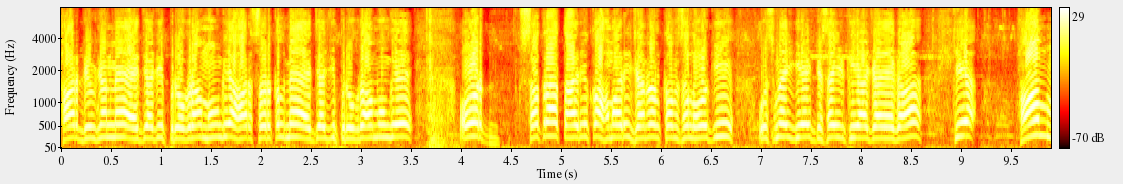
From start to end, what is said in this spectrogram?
हर डिवीज़न में एहजाजी प्रोग्राम होंगे हर सर्कल में एहजाजी प्रोग्राम होंगे। और 17 तारीख को हमारी जनरल काउंसिल होगी उसमें ये डिसाइड किया जाएगा कि हम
